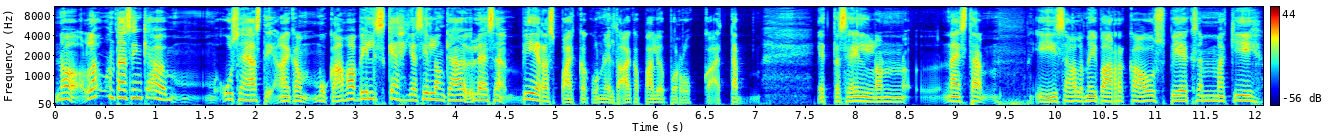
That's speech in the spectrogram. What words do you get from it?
No lauantaisin käy useasti aika mukava vilske ja silloin käy yleensä vieraspaikkakunnilta aika paljon porukkaa, että että silloin näistä Iisalmi, Varkaus, Pieksämäki,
